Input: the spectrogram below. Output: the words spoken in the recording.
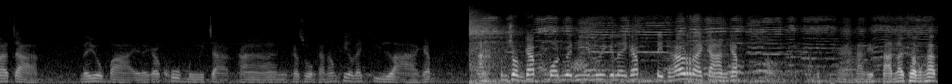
มาจากนโยบายและก็คู่มือจากทางกระทรวงการท่องเที่ยวและกีฬาครับอะคุณผู้ชมครับบนเวทีลุยกันเลยครับ ติดท้ารายการครับน่าติดตามรับชมครับ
